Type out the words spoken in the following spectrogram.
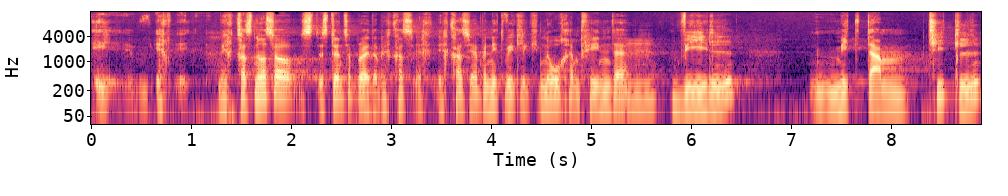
ich, ich, ich, ich kann es nur so, es klingt so blöd, aber ich kann es ich, ich eben nicht wirklich nachempfinden, weil mit dem Titel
